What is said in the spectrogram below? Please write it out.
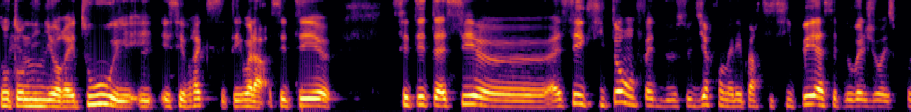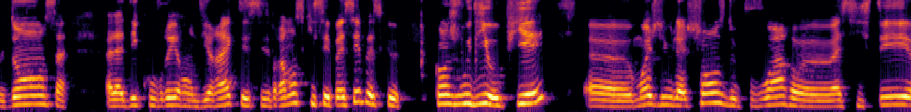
dont on ignorait tout. Et, et, c'est vrai que c'était voilà, c'était c'était assez, assez excitant en fait de se dire qu'on allait participer à cette nouvelle jurisprudence, à, la découvrir en direct. Et c'est vraiment ce qui s'est passé parce que quand je vous dis au pied, moi j'ai eu la chance de pouvoir assister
